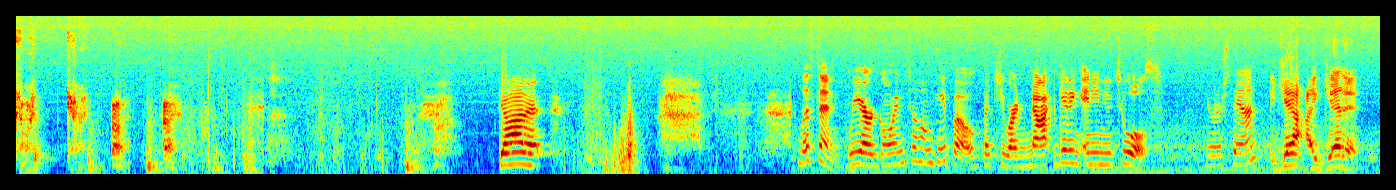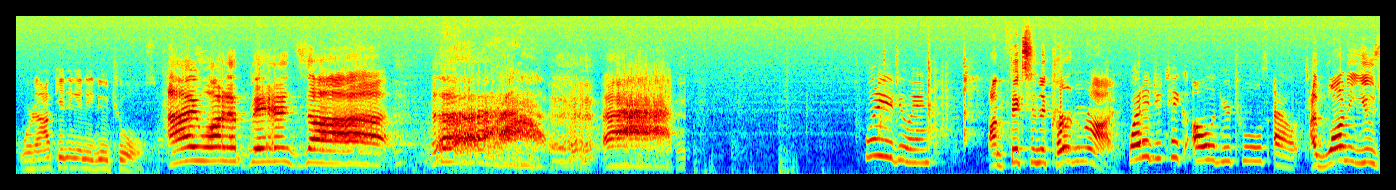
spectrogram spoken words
Come on, come on. Got it. Listen, we are going to Home Depot, but you are not getting any new tools. You understand? Yeah, I get it. We're not getting any new tools. I want a bandsaw. Ah! Ah! What are you doing? I'm fixing the curtain rod. Why did you take all of your tools out? I want to use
